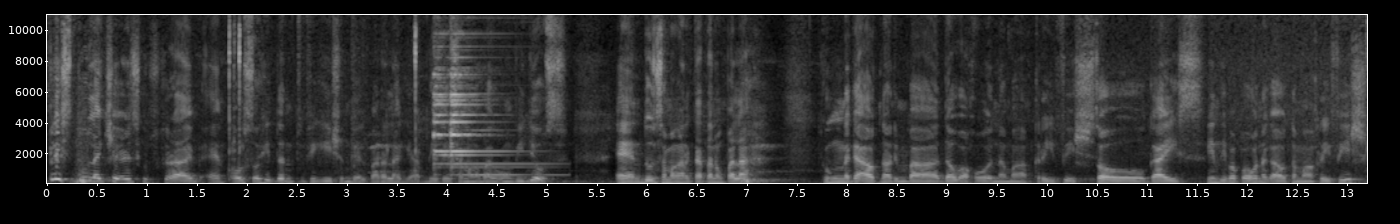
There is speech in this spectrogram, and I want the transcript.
Please do like, share, and subscribe and also hit the notification bell para lagi updated sa mga bagong videos. And dun sa mga nagtatanong pala kung nag-out na rin ba daw ako ng mga crayfish. So guys, hindi pa po ako nag-out ng mga crayfish.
